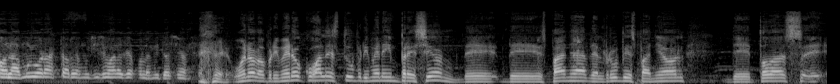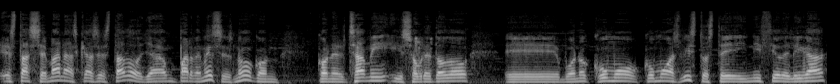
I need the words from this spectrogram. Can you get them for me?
Hola, muy buenas tardes, muchísimas gracias por la invitación. bueno, lo primero, ¿cuál es tu primera impresión de, de España, del rugby español? De todas eh, estas semanas que has estado, ya un par de meses, ¿no? Con, con el Chami y sobre todo, eh, bueno, ¿cómo, ¿cómo has visto este inicio de liga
